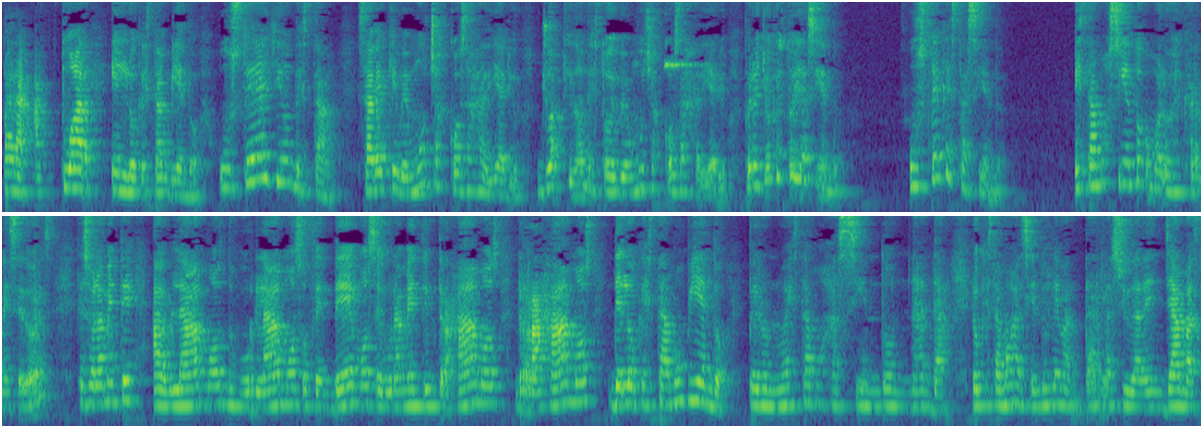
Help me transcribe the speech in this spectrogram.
para actuar en lo que están viendo. Usted allí donde está sabe que ve muchas cosas a diario. Yo aquí donde estoy veo muchas cosas a diario. Pero yo qué estoy haciendo? ¿Usted qué está haciendo? Estamos siendo como los escarnecedores, que solamente hablamos, nos burlamos, ofendemos, seguramente ultrajamos, rajamos de lo que estamos viendo, pero no estamos haciendo nada. Lo que estamos haciendo es levantar la ciudad en llamas.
